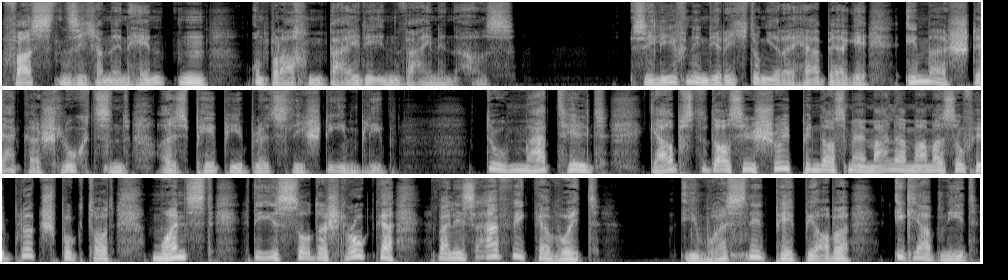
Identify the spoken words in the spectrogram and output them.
fassten sich an den Händen und brachen beide in Weinen aus. Sie liefen in die Richtung ihrer Herberge, immer stärker schluchzend, als Pepi plötzlich stehen blieb. Du, Mathild, glaubst du, dass ich schuld bin, dass meine Malermama so viel Blut gespuckt hat? Meinst, die ist so der Schrocker, weil ich's aufwecken wollt? Ich weiß nicht, Peppi, aber ich glaub nicht.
